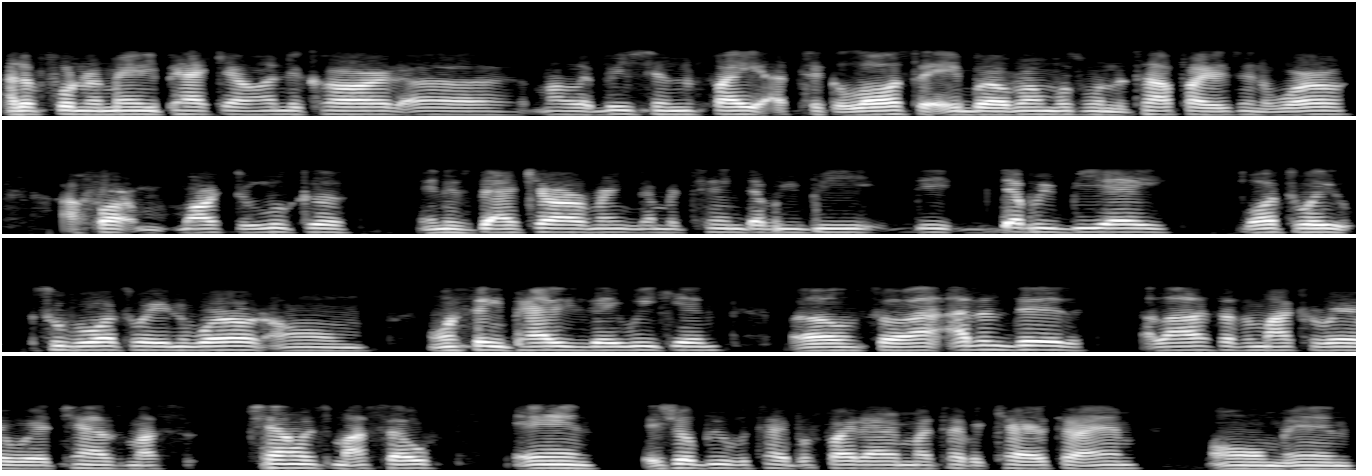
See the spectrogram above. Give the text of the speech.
I done fought in a Manny Pacquiao undercard. Uh, my recent fight, I took a loss to Abel Ramos, one of the top fighters in the world. I fought Mark DeLuca in his backyard, ranked number 10 WB, WBA welterweight, super welterweight in the world um, on St. Patty's Day weekend. Um, so I, I done did a lot of stuff in my career where it challenged, my, challenged myself and it showed people type of fighter I am, my type of character I am. Um, and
